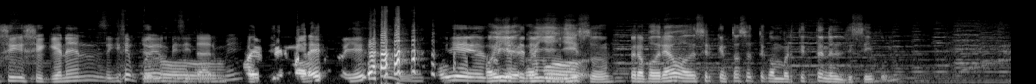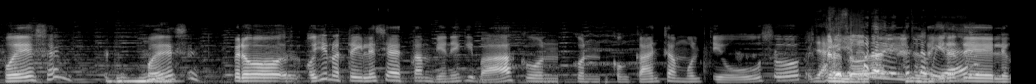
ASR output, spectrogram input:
si, si quieren... Si quieren pueden lo- visitarme. Puede firmar esto y esto. Oye, Oye, oye, tenemos- Jisoo, pero podríamos decir que entonces te convertiste en el discípulo. Puede ser. Puede ser. Pero, oye, nuestras iglesias están bien equipadas con, con, con canchas multiuso, Ya, Pero no, de de, le-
